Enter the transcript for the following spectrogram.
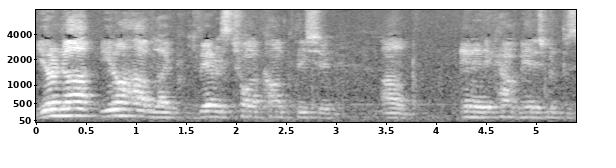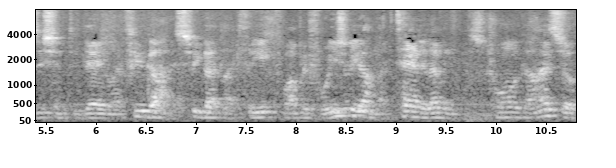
You're not. You don't have like very strong competition um, in an account management position today. Like few guys. We got like three, probably four. Usually, I'm like 10, 11 strong guys. So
